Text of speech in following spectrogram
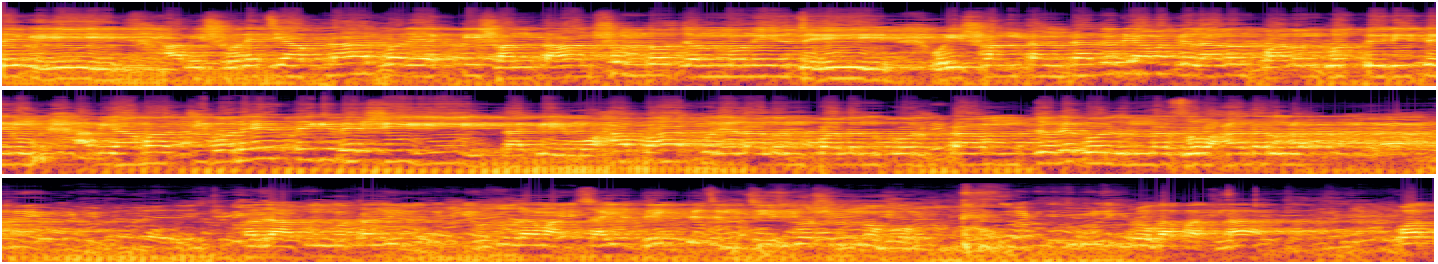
থেকে। আমি শুনেছি আপনার ঘরে একটি সন্তান সুন্দর জন্ম নিয়েছে। ওই সন্তানটা যদি আমাকে লালন পালন করতে দিতেন, আমি আমার জীবনের থেকে বেশি তাকে মহাপাত করে লালন পালন করতাম। জোরে বলুন না, সুবহানাল্লাহ। খাজা আব্দুল মোতালিব, হুজুর আমার চাইয়ে দেখতেছেন জীর্ণ শূন্য বোন রোগা পাতলা। কত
